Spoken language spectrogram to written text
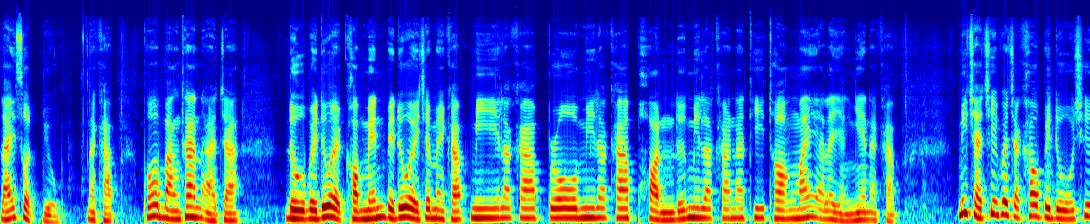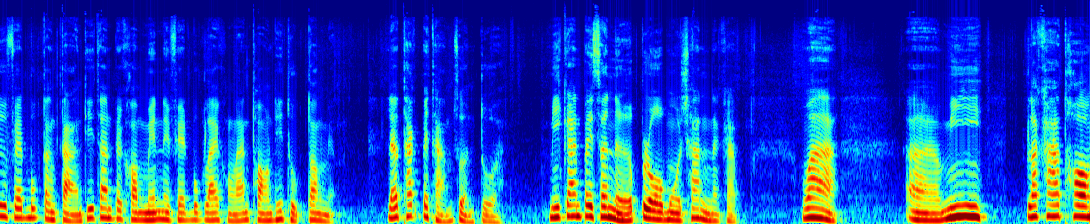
ไลฟ์สดอยู่นะครับ เพราะว่าบางท่านอาจจะดูไปด้วย คอมเมนต์ไปด้วยใช่ไหมครับ มีราคาโปร มีราคาผ่อน หรือมีราคานาทีทองไหมอะไรอย่างเงี้ยนะครับ มิจฉาชีพก็จะเข้าไปดูชื่อ Facebook ต่างๆ ที่ท่านไปคอมเมนต์ใน Facebook ไลฟ์ของร้านทองที่ถูกต้องเนี่ย แล้วทักไปถามส่วนตัว มีการไปเสนอโปรโมชั่นนะครับ ว่ามีราคาทอง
